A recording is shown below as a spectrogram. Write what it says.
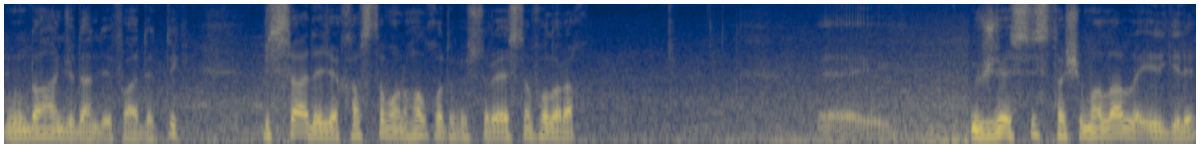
Bunu daha önceden de ifade ettik. Biz sadece Kastamonu Halk Otobüsleri esnaf olarak e, ücretsiz taşımalarla ilgili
